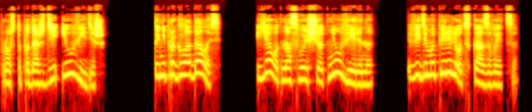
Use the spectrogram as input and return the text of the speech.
Просто подожди и увидишь. Ты не проголодалась? Я вот на свой счет не уверена. Видимо, перелет сказывается.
